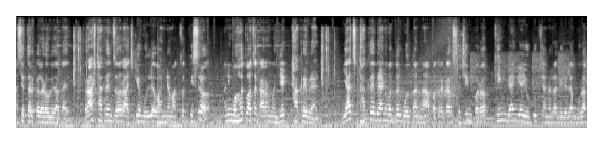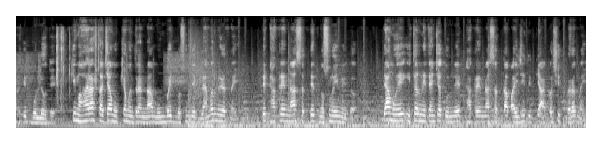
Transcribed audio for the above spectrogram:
असे तर्क लढवले जात आहेत. राज ठाकरेंचं राजकीय मूल्य वाढण्यामागचं तिसरं आणि महत्त्वाचं कारण म्हणजे ठाकरे ब्रँड. याच ठाकरे ब्रँडबद्दल बोलताना पत्रकार सचिन परब थिंक बँक या यूट्यूब चॅनलला दिलेल्या मुलाखतीत बोलले होते. की महाराष्ट्राच्या मुख्यमंत्र्यांना मुंबईत बसून जे ग्लॅमर मिळत नाही ते ठाकरेंना सत्तेत नसूनही मिळतं. त्यामुळे इतर नेत्यांच्या तुलनेत ठाकरेंना सत्ता पाहिजे तितकी आकर्षित करत नाही.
